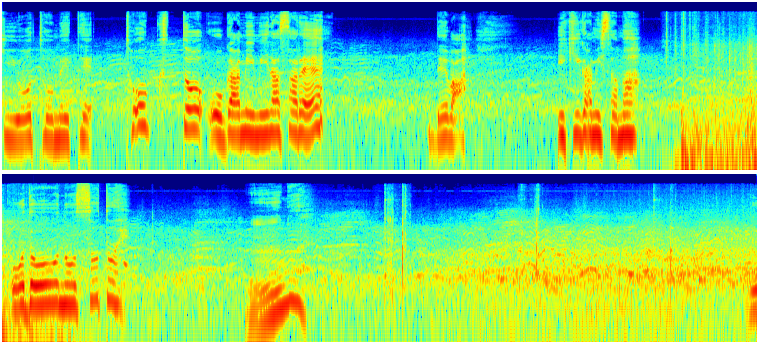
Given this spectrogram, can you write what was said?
気を止めてとくと拝みみなされでは生き神様お堂の外へ。うむおお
